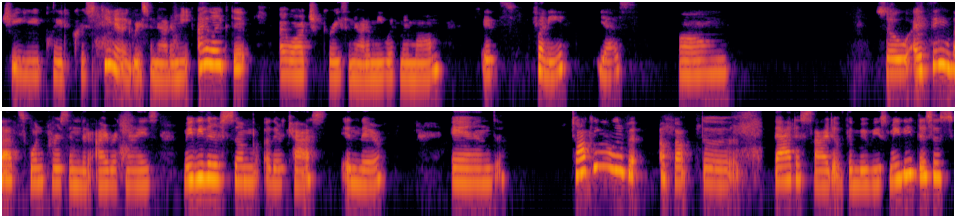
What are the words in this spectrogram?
She played Cristina in Grey's Anatomy. I liked it. I watched Grey's Anatomy with my mom. It's funny, yes. Um so I think that's one person that I recognize. Maybe there's some other cast in there. And talking a little bit about the bad side of the movies, maybe this is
